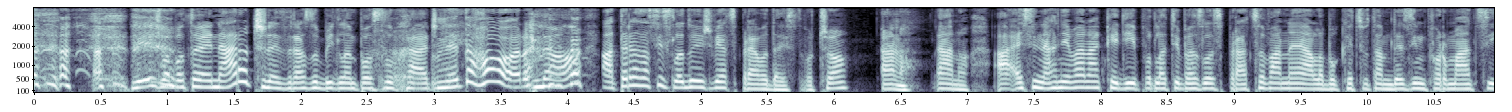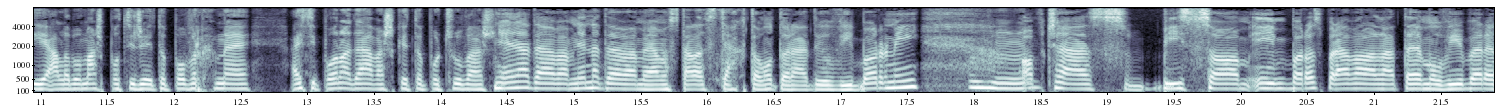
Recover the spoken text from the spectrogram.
Vieš, lebo to je náročné zrazu byť len poslucháč. Mne to hovor. No, a teraz asi sleduješ viac spravodajstvo, čo? Áno. Áno. A aj si nahnevaná, keď je podľa teba zle spracované, alebo keď sú tam dezinformácie, alebo máš pocit, že je to povrchné, aj si ponadávaš, keď to počúvaš. Nenadávam, nenadávam, ja mám stále vzťah k tomuto rádiu výborný. Mm-hmm. Občas by som im porozprávala na tému výbere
